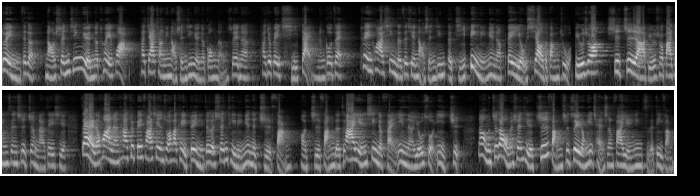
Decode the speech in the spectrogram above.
对你这个脑神经元的退化，它加强你脑神经元的功能，所以呢它就被期待能够在。退化性的这些脑神经的疾病里面呢，被有效的帮助，比如说失智啊，比如说帕金森氏症啊这些。再来的话呢，它就被发现说，它可以对你这个身体里面的脂肪哦，脂肪的发炎性的反应呢有所抑制。那我们知道，我们身体的脂肪是最容易产生发炎因子的地方。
